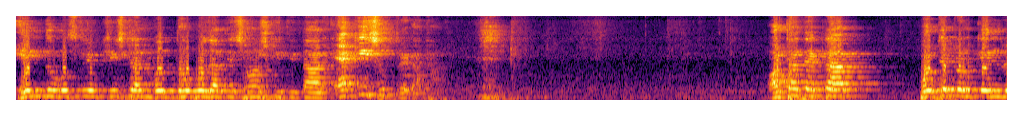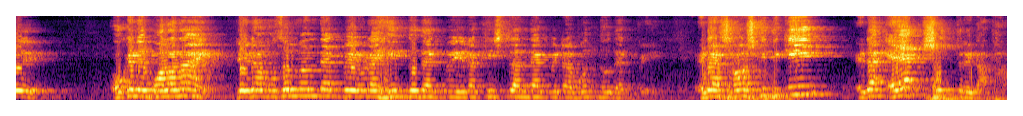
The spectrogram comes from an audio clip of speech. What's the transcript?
হিন্দু মুসলিম খ্রিস্টান বৌদ্ধ উপজাতি সংস্কৃতি তার একই সূত্রে গাঁথা। অর্থাৎ একটা পর্যটন কেন্দ্রে ওখানে বলা নাই যে এটা মুসলমান দেখবে ওটা হিন্দু দেখবে এটা খ্রিস্টান দেখবে এটা বৌদ্ধ দেখবে। এটা সংস্কৃতি কি? এটা এক সূত্রে গাথা।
